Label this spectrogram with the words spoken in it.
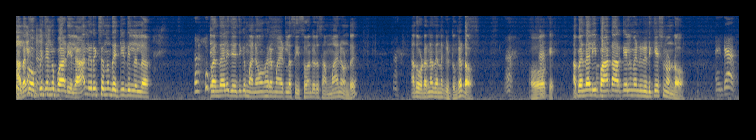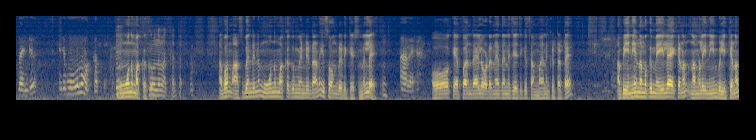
അതൊക്കെ ഒപ്പിച്ചങ്ങ് പാടിയല്ലോ. ആ ലിറിക്സ് ഒന്നും തെറ്റിയിട്ടില്ലല്ലോ. അപ്പൊ എന്തായാലും ചേച്ചിക്ക് മനോഹരമായിട്ടുള്ള സിസോന്റെ ഒരു സമ്മാനമുണ്ട്. അത് ഉടനെ തന്നെ കിട്ടും കേട്ടോ? ഓക്കെ. അപ്പൊ എന്തായാലും ഈ പാട്ട് ആർക്കെങ്കിലും വേണ്ടി ഡെഡിക്കേഷൻ ഉണ്ടോ? എന്റെ ഹസ്ബൻഡ് എന്റെ മൂന്ന് മക്കൾക്ക്. മൂന്ന് മക്കൾക്ക്. മൂന്ന് മക്കൾക്ക്. അപ്പം ഹസ്ബൻഡിന് മൂന്ന് മക്കൾക്കും വേണ്ടിയിട്ടാണ് ഈ സോങ് ഡെഡിക്കേഷൻ അല്ലേ? അതെ. ഓക്കെ. അപ്പൊ എന്തായാലും ഉടനെ തന്നെ ചേച്ചിക്ക് സമ്മാനം കിട്ടട്ടെ. അപ്പോൾ ഇനിയും നമുക്ക് മെയിൽ അയക്കണം നമ്മൾ ഇനിയും വിളിക്കണം.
